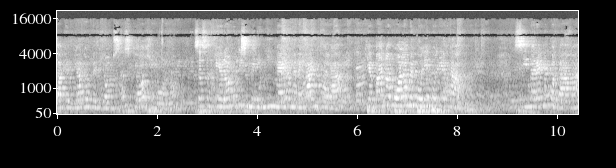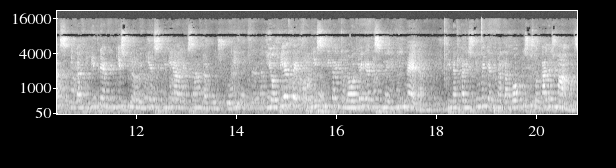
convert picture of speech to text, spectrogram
τα παιδιά των παιδιών σας και όχι μόνο, σας αφιερώνω τη σημερινή ημέρα με μεγάλη χαρά και πάνω απ' όλα με πολύ πολύ αγάπη. Σήμερα είναι κοντά μας η καθηγήτρια Αγγλικής Φιλολογίας κυρία Αλεξάνδρα Πούσκουρη, η οποία θα εκφωνήσει λίγα λόγια για τη σημερινή ημέρα. Την ευχαριστούμε για την ανταπόκριση στο κάλεσμά μας.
